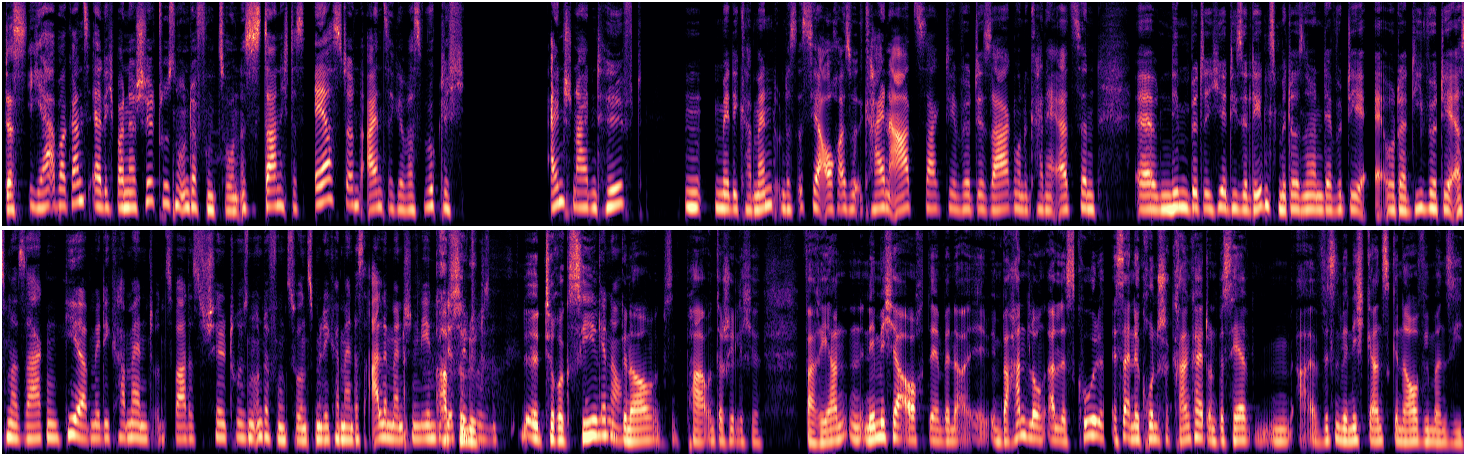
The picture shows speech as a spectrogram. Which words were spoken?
Das ja, aber ganz ehrlich, bei einer Schilddrüsenunterfunktion ist es da nicht das erste und einzige, was wirklich einschneidend hilft, ein Medikament und das ist ja auch, also kein Arzt sagt dir, wird dir sagen oder keine Ärztin, äh, nimm bitte hier diese Lebensmittel, sondern der wird dir oder die wird dir erstmal sagen, hier Medikament und zwar das Schilddrüsenunterfunktionsmedikament, das alle Menschen nehmen, die Absolut. Äh, Thyroxin, genau. genau, ein paar unterschiedliche Varianten. Nehme ich ja auch in Behandlung, alles cool. Ist eine chronische Krankheit und bisher hm, wissen wir nicht ganz genau, wie man sie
